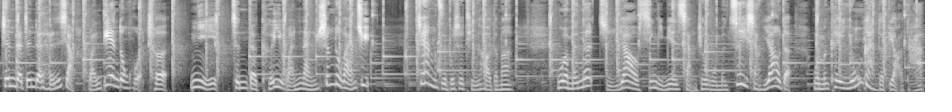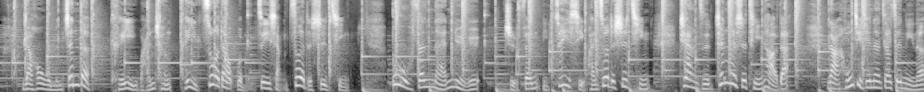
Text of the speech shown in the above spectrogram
真的真的很想玩电动火车，你真的可以玩男生的玩具，这样子不是挺好的吗？我们呢，只要心里面想着我们最想要的，我们可以勇敢的表达，然后我们真的可以完成，可以做到我们最想做的事情，不分男女，只分你最喜欢做的事情，这样子真的是挺好的。那红姐姐呢，在这里呢，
